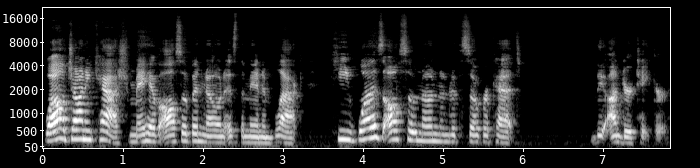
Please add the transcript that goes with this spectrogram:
while Johnny Cash may have also been known as the Man in Black, he was also known under the sobriquet The Undertaker.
